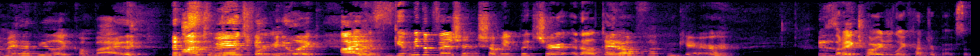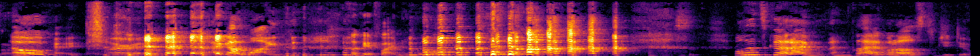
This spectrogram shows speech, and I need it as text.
I might have you like come by. I can do it for you. Be like, I can give me the vision, show me a picture, and I'll do I it. I don't fucking care. But I like, charge like hundred bucks an hour. oh okay, all right. I got wine. okay, fine. Well, that's good. I'm I'm glad. What else did you do?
